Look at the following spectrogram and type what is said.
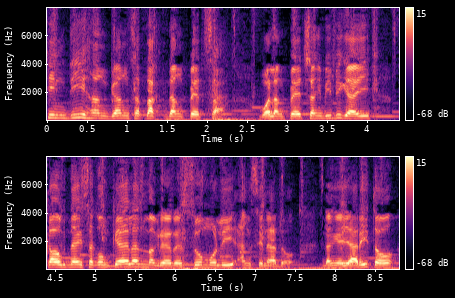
hindi hanggang sa takdang petsa. Walang petsang ibibigay kaugnay sa kung kailan magre-resume muli ang Senado. Nangyayari ito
